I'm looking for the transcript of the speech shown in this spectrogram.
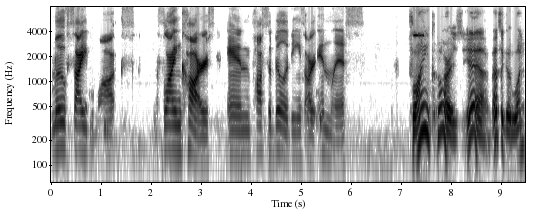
move sidewalks, flying cars, and possibilities are endless. Flying cars, yeah, that's a good one.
